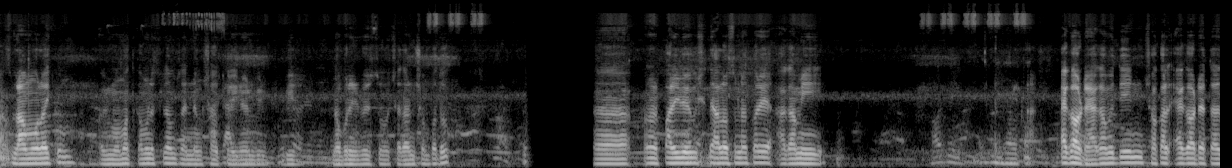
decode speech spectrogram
আসসালামু আলাইকুম। আমি মোহাম্মদ কামরুল ইসলাম চার নং সাউথ ইউনিয়ন বিএনপির নবনির্বাচিত সাধারণ সম্পাদক। আমার পারিবারিক সাথে আলোচনা করে আগামী এগারোটায় আগামী দিন সকাল এগারোটায় তার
